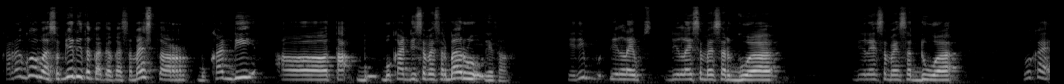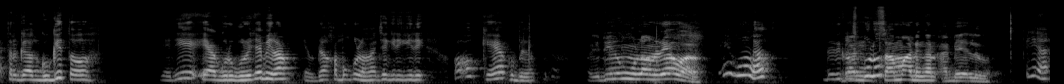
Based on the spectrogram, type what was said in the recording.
Karena gue masuknya di tengah-tengah semester bukan di eh, tak bu- bukan di semester baru gitu. Jadi nilai nilai semester gue nilai semester 2 gue kayak terganggu gitu jadi ya guru-gurunya bilang ya udah kamu ngulang aja gini-gini oh oke aku bilang gitu Oh, jadi lo ngulang dari awal eh ngulang dari kelas 10 sama dengan adek lo. iya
